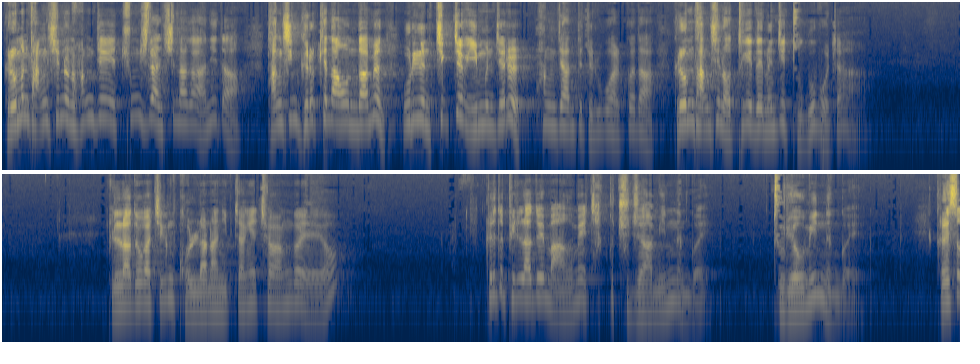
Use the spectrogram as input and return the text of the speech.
그러면 당신은 황제에 충실한 신하가 아니다. 당신 그렇게 나온다면 우리는 직접 이 문제를 황제한테 들고 갈 거다. 그럼 당신 어떻게 되는지 두고 보자. 빌라도가 지금 곤란한 입장에 처한 거예요. 그래도 빌라도의 마음에 자꾸 주저함이 있는 거예요. 두려움이 있는 거예요. 그래서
